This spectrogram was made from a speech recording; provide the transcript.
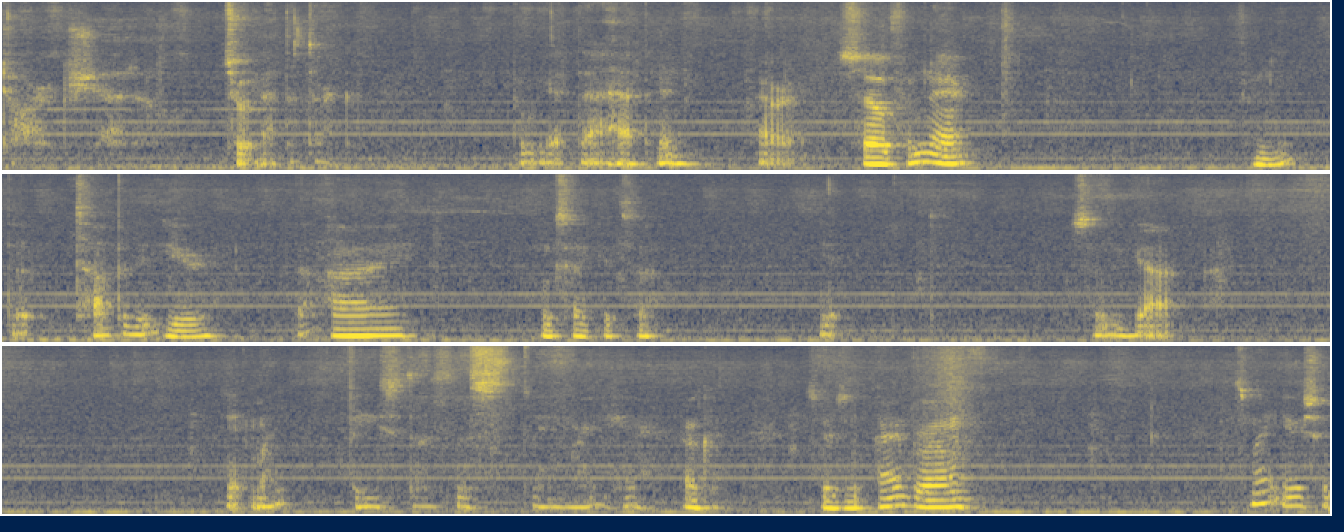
dark shadow. So not that dark. But we got that happening. Alright, so from there, from the top of the ear, the eye looks like it's a, yeah. So we got, yeah, my face does this thing right here. Okay, there's an eyebrow. Is my ear so,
